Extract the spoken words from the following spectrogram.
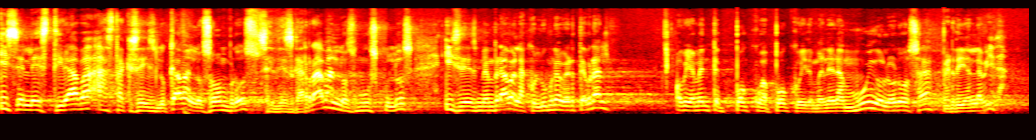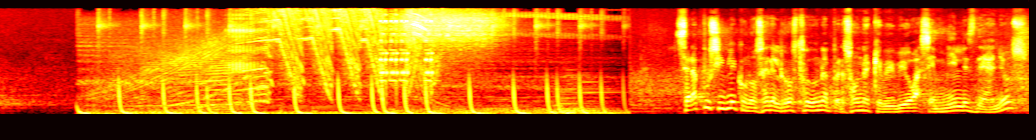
y se les tiraba hasta que se dislocaban los hombros, se desgarraban los músculos y se desmembraba la columna vertebral. Obviamente poco a poco y de manera muy dolorosa perdían la vida. ¿Será posible conocer el rostro de una persona que vivió hace miles de años?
